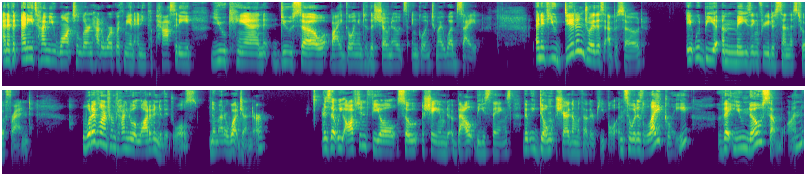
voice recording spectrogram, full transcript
And if at any time you want to learn how to work with me in any capacity, you can do so by going into the show notes and going to my website. And if you did enjoy this episode, it would be amazing for you to send this to a friend. What I've learned from talking to a lot of individuals, no matter what gender, is that we often feel so ashamed about these things that we don't share them with other people. And so it is likely that you know someone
